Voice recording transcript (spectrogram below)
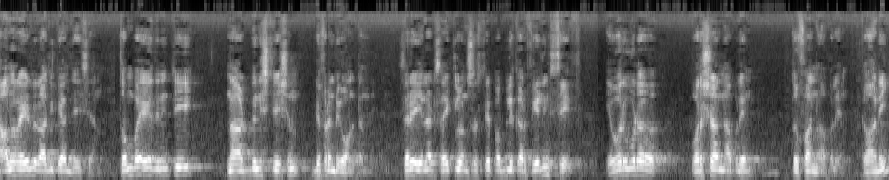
చాలా రైళ్ళు రాజకీయాలు చేశాను. తొంభై ఐదు నుంచి నా అడ్మినిస్ట్రేషన్ డిఫరెంట్గా ఉంటుంది. సరే ఇలాంటి సైక్లోన్స్ వస్తే పబ్లిక్ ఆర్ ఫీలింగ్ సేఫ్. ఎవరు కూడా వర్షాన్ని ఆపలేం తుఫాన్ ఆపలేం. కానీ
